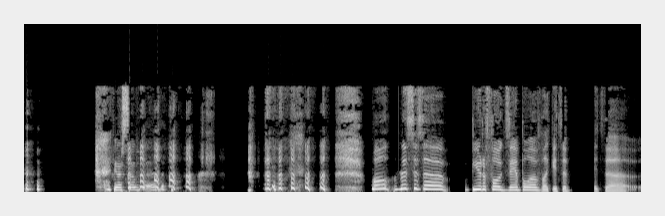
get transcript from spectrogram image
You're so good. well, this is a beautiful example of like it's a it's a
